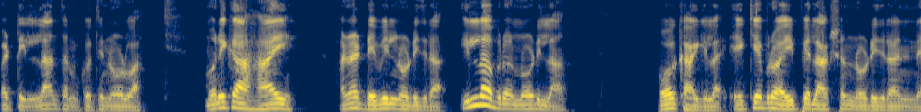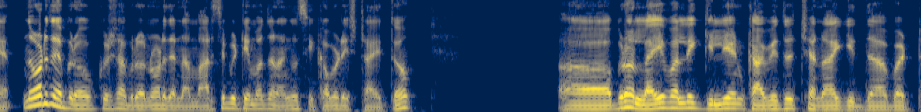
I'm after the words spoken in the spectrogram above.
ಬಟ್ ಇಲ್ಲ ಅಂತ ಅನ್ಕೋತೀನಿ, ನೋಡುವ. ಮೊನಿಕಾ ಹಾಯ್ ಅಣ್ಣ ಡೆವಿಲ್ ನೋಡಿದ್ರಾ ಇಲ್ಲ ಬ್ರೋ ನೋಡಿಲ್ಲ. ಹೋಗಕ್ಕಾಗಿಲ್ಲ ಏಕೆ bro I P L action ನೋಡಿದ್ರಾ ನಿನ್ನೆ? ನೋಡಿದೆ ಬ್ರೋ ಕುಶ ಬ್ರೋ ನೋಡಿದೆ. ನಮ್ಮ ಆರ್ ಸಿ ಬಿ ಟೀಮ್ ಅದು ನನಗೂ ಸಿಕ್ಕಾಬಡಿ ಇಷ್ಟ ಆಯಿತು. ಬ್ರೋ ಲೈವ್ ಅಲ್ಲಿ ಗಿಲ್ಲಿ ಅಂಡ್ ಕಾವ್ಯದು ಚೆನ್ನಾಗಿದ್ದ ಬಟ್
